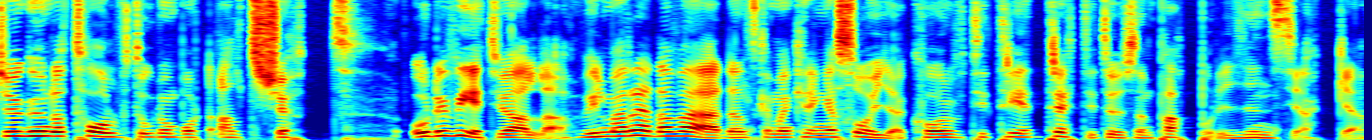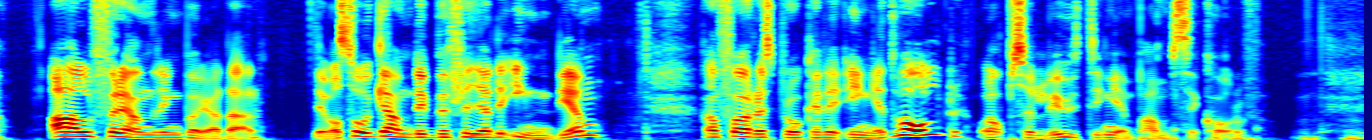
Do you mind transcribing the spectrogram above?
2012 tog de bort allt kött. Och det vet ju alla. Vill man rädda världen ska man kränga sojakorv till 30 000 pappor i jeansjacka. All förändring börjar där. Det var så Gandhi befriade Indien. Han förespråkade inget våld och absolut ingen bamsekorv. Mhm.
